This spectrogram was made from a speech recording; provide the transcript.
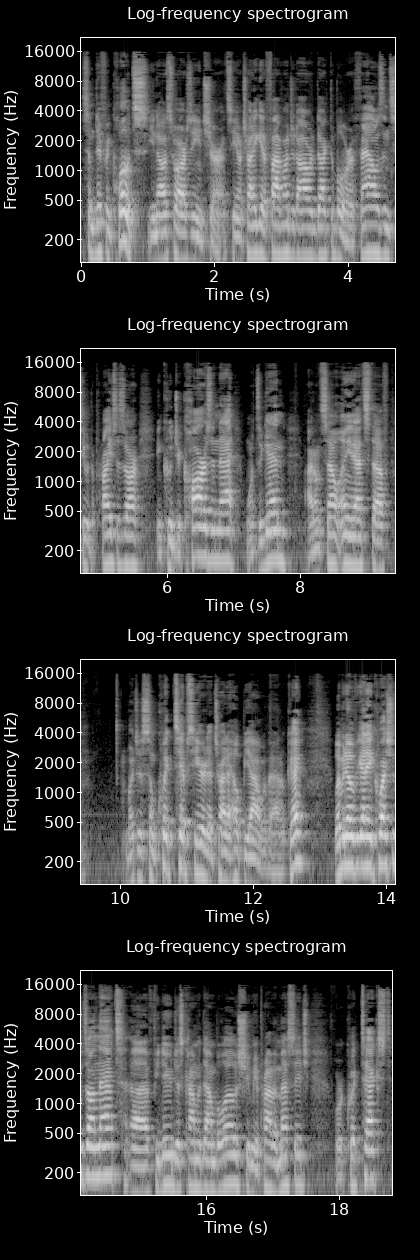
some different quotes, you know, as far as the insurance. You know, try to get a $500 deductible or a 1000 see what the prices are. Include your cars in that. Once again, I don't sell any of that stuff. But just some quick tips here to try to help you out with that, okay? Let me know if you got any questions on that. Uh, if you do, just comment down below, shoot me a private message or a quick text.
